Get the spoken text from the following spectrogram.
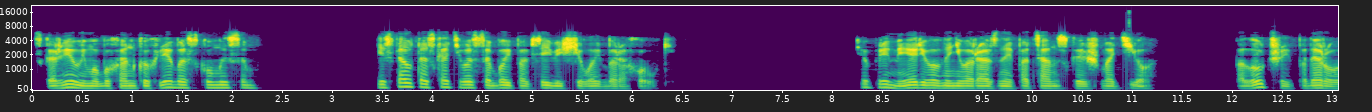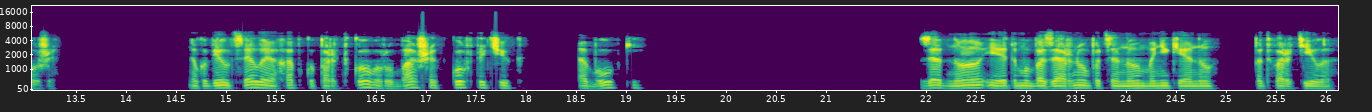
скормил ему буханку хлеба с кумысом и стал таскать его с собой по всей вещевой барахолке. Все примеривал на него разное пацанское шматье, получше и подороже. Но купил целую охапку портков, рубашек, курточек, обувки. Заодно и этому базарному пацану-манекену подфартило.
